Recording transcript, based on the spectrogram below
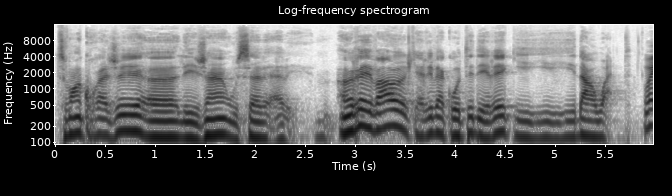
tu vas encourager euh, les gens aussi. un rêveur qui arrive à côté d'Éric, il, il- il est dans Watt. Oui.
